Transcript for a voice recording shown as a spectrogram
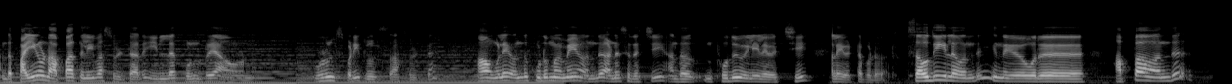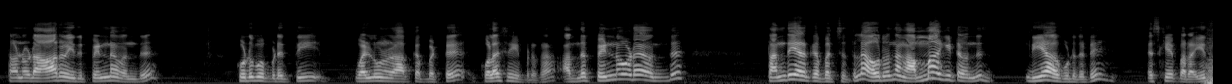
அந்த பையனோட அப்பா தெளிவாக சொல்லிட்டாரு. இல்லை கொன்றே ஆகணும். ரூல்ஸ் படி ரூல்ஸ் தான் சொல்லிட்டு அவங்களே வந்து குடும்பமே வந்து அனுசரித்து அந்த பொது வெளியில் வச்சு தலை வெட்டப்படுவார். சவுதியில் வந்து இந்த ஒரு அப்பா வந்து தன்னோட ஆறு வயது பெண்ணை வந்து குடும்பப்படுத்தி வல்லுநர் ஆக்கப்பட்டு கொலை செய்யப்படுறான். அந்த பெண்ணோட வந்து தந்தையாக இருக்க பட்சத்தில் அவர் வந்து அங்கே அம்மா கிட்ட வந்து தியாவை கொடுத்துட்டு எஸ்கேப் ஆகிறார் இது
